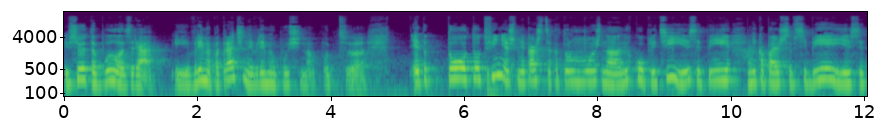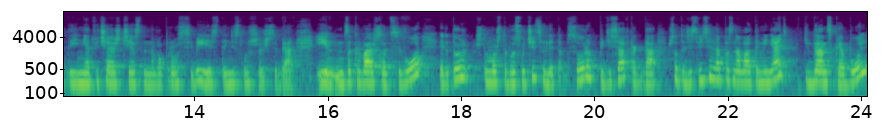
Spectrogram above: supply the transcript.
И все это было зря. И время потрачено, и время упущено. Вот э, это то, тот финиш, мне кажется, к которому можно легко прийти, если ты не копаешься в себе, если ты не отвечаешь честно на вопрос себе, если ты не слушаешь себя и закрываешься от всего. Это то, что может с тобой случиться летом 40-50, когда что-то действительно поздновато менять, гигантская боль,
